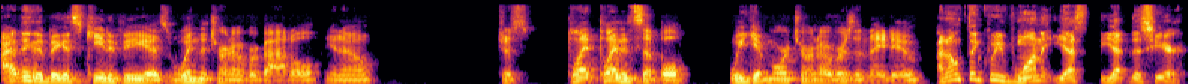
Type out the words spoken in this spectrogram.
I think the biggest key to V is win the turnover battle. You know, just plain plain and simple. We get more turnovers than they do. I don't think we've won it yet yet this year.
